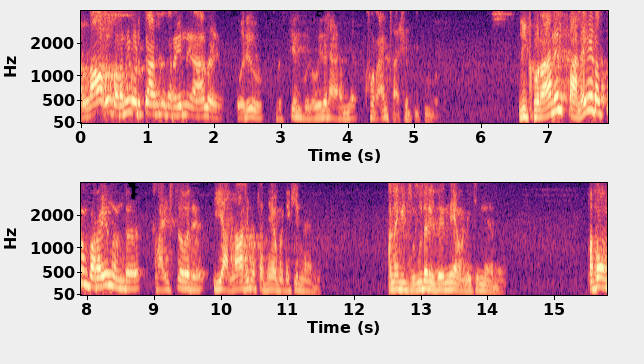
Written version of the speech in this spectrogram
അള്ളാഹു പറഞ്ഞു കൊടുത്താണെന്ന് പറയുന്ന ആൾ ഒരു ക്രിസ്ത്യൻ പുരോഹിതനാണെന്ന് ഖുറാൻ സാക്ഷ്യപ്പെടുത്തുന്നു. ഈ ഖുറാനിൽ പലയിടത്തും പറയുന്നുണ്ട് ക്രൈസ്തവര് ഈ അള്ളാഹിനെ തന്നെയാ വിളിക്കുന്നതെന്ന്. അല്ലെങ്കിൽ ജൂതർ ഇത് തന്നെയാ വിളിക്കുന്നതെന്ന്. അപ്പം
